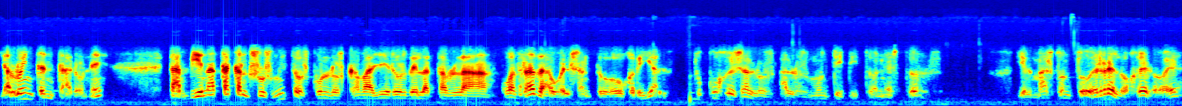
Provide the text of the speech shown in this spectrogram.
Ya lo intentaron, ¿eh? también atacan sus mitos con los caballeros de la tabla cuadrada o el santo grial. Tú coges a los, a los Montipitón estos y el más tonto es relojero, ¿eh?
